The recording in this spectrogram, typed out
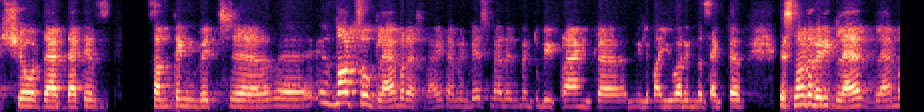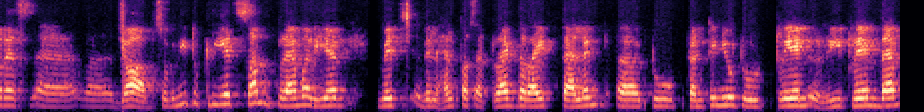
sure that that is something which uh, uh, is not so glamorous, right? I mean, waste management, to be frank, uh, Nilima, you are in the sector, it's not a very gla- glamorous uh, uh, job. So we need to create some glamour here, which will help us attract the right talent uh, to continue to train, retrain them,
